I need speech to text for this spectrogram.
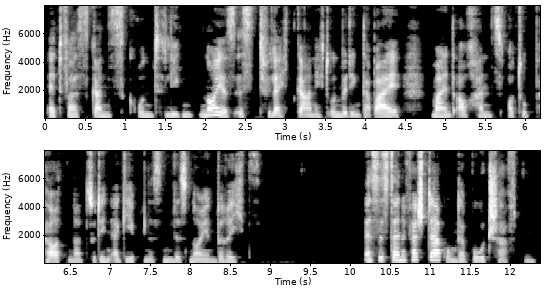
Etwas ganz grundlegend Neues ist vielleicht gar nicht unbedingt dabei, meint auch Hans Otto Pörtner zu den Ergebnissen des neuen Berichts. Es ist eine Verstärkung der Botschaften.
